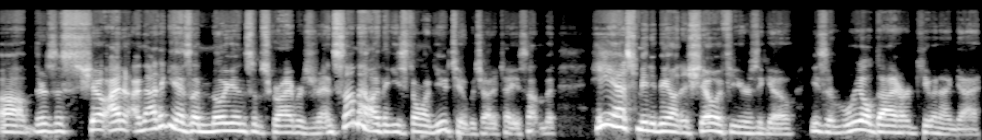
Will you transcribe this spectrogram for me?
Uh, there's this show. I, I think he has a million subscribers, and somehow I think he's still on YouTube, which I ought to tell you something. But he asked me to be on his show a few years ago. He's a real diehard QAnon guy,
